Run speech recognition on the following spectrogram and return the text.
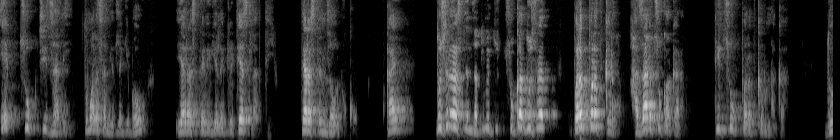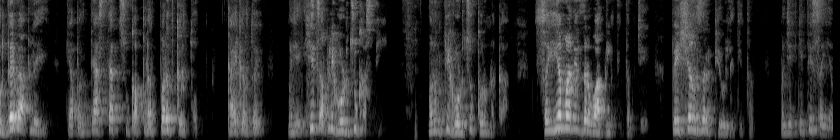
एक चूक जी झाली तुम्हाला सांगितलं की भाऊ या रस्त्याने गेलं की ठेस लागते. त्या रस्त्याने जाऊ नको. काय? दुसऱ्या रस्त्याने जा. तुम्ही चुका दुसऱ्यात परत परत करा. हजार चुका करा. ती चूक परत करू नका. दुर्दैव आपले की आपण त्याच त्याच चुका परत परत करतो. काय करतोय? म्हणजे हीच आपली गोडचूक असती. म्हणून ती गोडचूक करू नका. संयमाने जर वागलं तिथं म्हणजे पेशन्स जर ठेवले तिथं म्हणजे किती संयम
